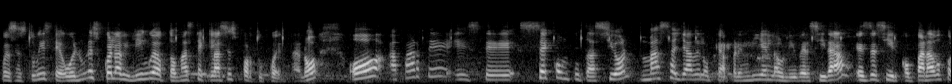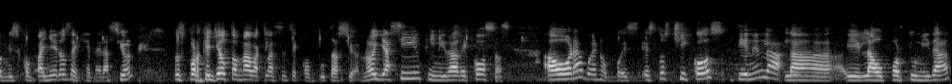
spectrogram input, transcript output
pues estuviste o en una escuela bilingüe o tomaste clases por tu cuenta, ¿no? O aparte, este, sé computación más allá de lo que aprendí en la universidad, es decir, comparado con mis compañeros de generación, pues porque yo tomaba clases de computación, ¿no? Y así infinidad de cosas. Ahora, bueno, pues estos chicos tienen la, la, eh, la oportunidad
